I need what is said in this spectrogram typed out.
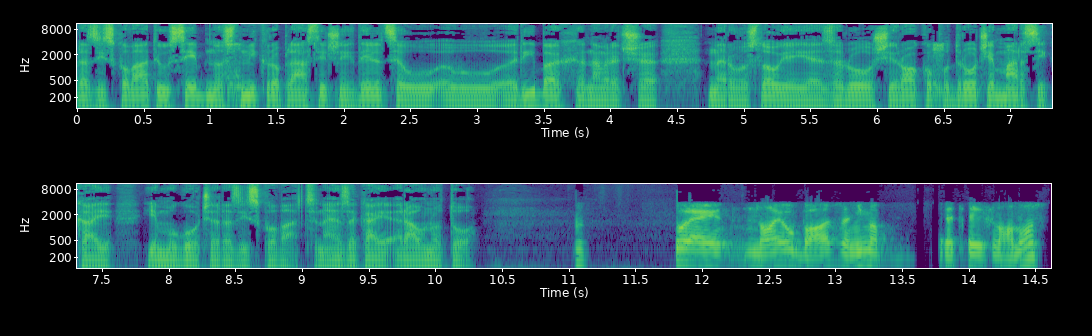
raziskovati vsebnost mikroplastičnih delcev v, v ribah? Namreč naravoslovje je zelo široko področje, marsikaj je mogoče raziskovati. Ne? Zakaj ravno to? Torej, noj oba zanima predvsej znanost,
